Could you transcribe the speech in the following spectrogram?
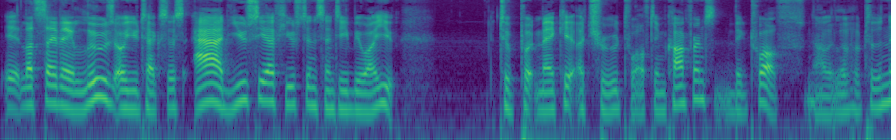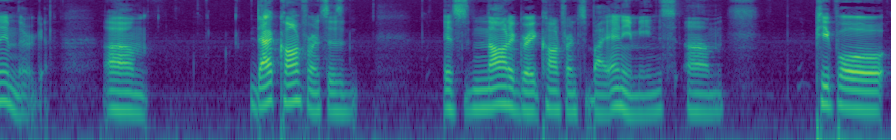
It, let's say they lose OU Texas, add UCF, Houston, Cincy, BYU to put make it a true 12 team conference, Big 12. Now they live up to the name there again. Um, that conference is it's not a great conference by any means. Um, people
